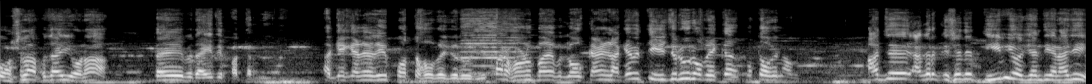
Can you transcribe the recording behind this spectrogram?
ਹੌਸਲਾ ਅਫਜ਼ਾਈ ਹੋਣਾ ਤੇ ਇਹ ਵਧਾਈ ਦੇ ਪੱਤਰ ਨੇ। ਅੱਗੇ ਕਹਿੰਦੇ ਸੀ ਪੁੱਤ ਹੋਵੇ ਜ਼ਰੂਰੀ ਪਰ ਹੁਣ ਬ- ਲੋਕ ਕਹਿਣ ਲੱਗੇ ਵੀ ਧੀ ਜ਼ਰੂਰ ਹੋਵੇ ਇੱਕ ਪੁੱਤ ਹੋਵੇ ਨਾ ਹੋਵੇ। ਅੱਜ ਅਗਰ ਕਿਸੇ ਦੇ ਧੀ ਵੀ ਹੋ ਜਾਂਦੀ ਹੈ ਨਾ ਜੀ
